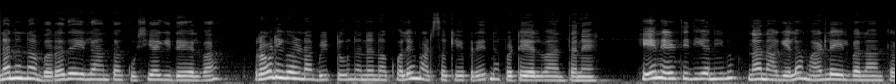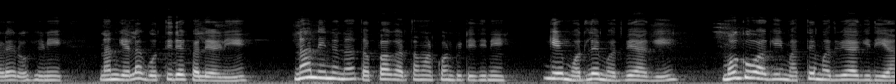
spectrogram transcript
ನನ್ನನ್ನು ಬರೋದೇ ಇಲ್ಲ ಅಂತ ಖುಷಿಯಾಗಿದೆ ಅಲ್ವಾ? ರೌಡಿಗಳನ್ನ ಬಿಟ್ಟು ನನ್ನನ್ನು ಕೊಲೆ ಮಾಡ್ಸೋಕ್ಕೆ ಪ್ರಯತ್ನ ಪಟ್ಟೆ ಅಲ್ವಾ ಅಂತಾನೆ. ಏನು ಹೇಳ್ತಿದೀಯ ನೀನು? ನಾನು ಹಾಗೆಲ್ಲ ಮಾಡಲೇ ಇಲ್ವಲ್ಲ ಅಂತಾಳೆ ರೋಹಿಣಿ. ನನಗೆಲ್ಲ ಗೊತ್ತಿದೆ ಕಲ್ಯಾಣಿ. ನಾನು ನಿನ್ನನ್ನು ತಪ್ಪಾಗಿ ಅರ್ಥ ಮಾಡ್ಕೊಂಡು ಬಿಟ್ಟಿದ್ದೀನಿ ನಿಮಗೆ ಮೊದಲೇ ಮದುವೆ ಆಗಿ, ಮಗುವಾಗಿ ಮತ್ತೆ ಮದುವೆ ಆಗಿದೆಯಾ?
